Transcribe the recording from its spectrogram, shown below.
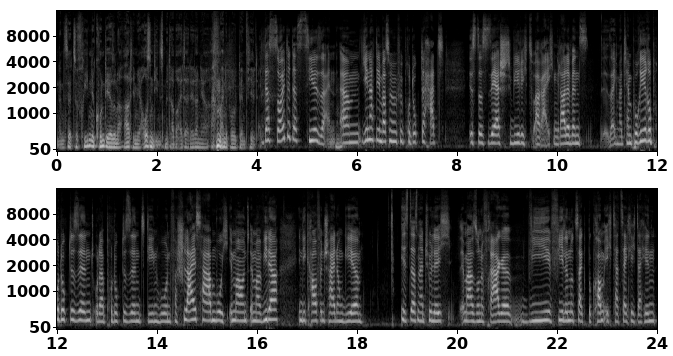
dann ist der zufriedene Kunde ja so eine Art Außendienstmitarbeiter, der dann ja meine Produkte empfiehlt. Das sollte das Ziel sein. Mhm. Ähm, je nachdem, was man für Produkte hat, ist das sehr schwierig zu erreichen. Gerade wenn es, sag ich mal, temporäre Produkte sind oder Produkte sind, die einen hohen Verschleiß haben, wo ich immer und immer wieder in die Kaufentscheidung gehe, ist das natürlich immer so eine Frage, wie viele Nutzer bekomme ich tatsächlich dahin.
